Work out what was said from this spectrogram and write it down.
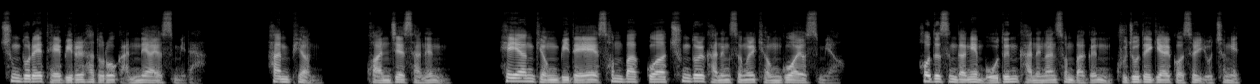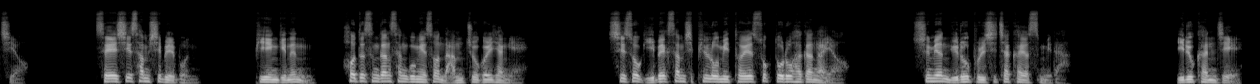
충돌에 대비를 하도록 안내하였습니다. 한편 관제사는 해양 경비대의 선박과 충돌 가능성을 경고하였으며 허드슨강의 모든 가능한 선박은 구조대기 할 것을 요청했지요. 3시 31분 비행기는 허드슨강 상공에서 남쪽을 향해 시속 230km의 속도로 하강하여 수면 위로 불시착하였습니다. 이륙한 지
